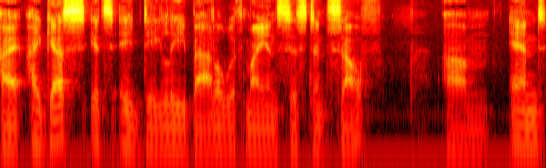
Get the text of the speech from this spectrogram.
I, I, guess it's a daily battle with my insistent self. Um, and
